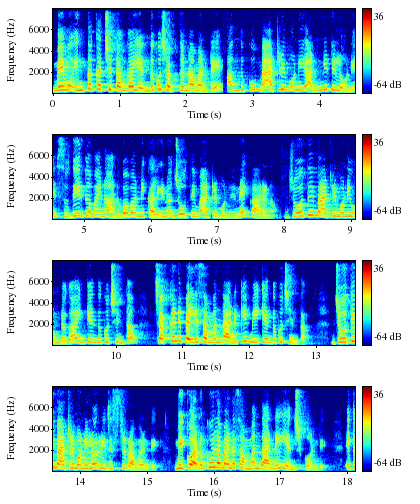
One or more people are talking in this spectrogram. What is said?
మేము ఇంత ఖచ్చితంగా ఎందుకు చెప్తున్నామంటే అందుకు మ్యాట్రిమోనీ అన్నిటిలోనే సుదీర్ఘమైన అనుభవాన్ని కలిగిన జ్యోతి మ్యాట్రిమోనీనే కారణం. జ్యోతి మ్యాట్రిమోనీ ఉండగా ఇంకెందుకు చింత? చక్కని పెళ్ళి సంబంధానికి మీకెందుకు చింత? జ్యోతి మ్యాట్రిమోనీలో రిజిస్టర్ అవ్వండి. మీకు అనుకూలమైన సంబంధాన్ని ఎంచుకోండి. ఇక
